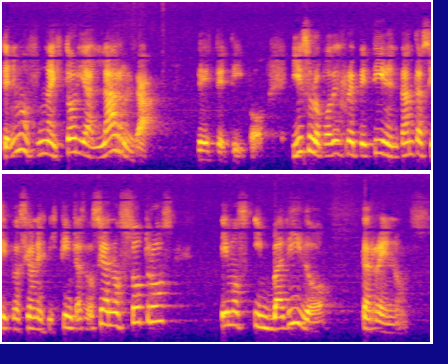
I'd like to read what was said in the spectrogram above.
Tenemos una historia larga de este tipo. Y eso lo podés repetir en tantas situaciones distintas. O sea, nosotros hemos invadido terrenos.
